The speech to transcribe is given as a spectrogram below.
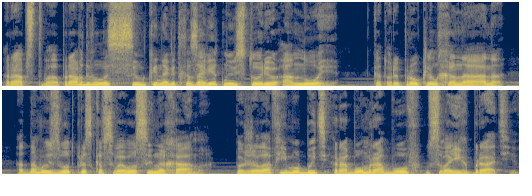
Рабство оправдывалось ссылкой на ветхозаветную историю о Ное, который проклял Ханаана, одного из отпрысков своего сына Хама, пожелав ему быть рабом рабов у своих братьев.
